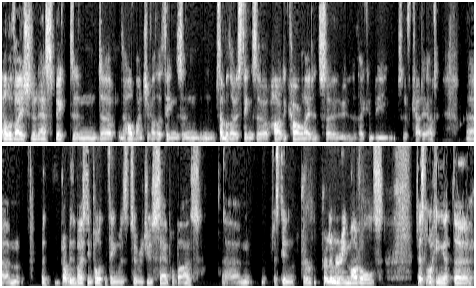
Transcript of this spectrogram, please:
elevation and aspect and uh, a whole bunch of other things. And some of those things are highly correlated, so they can be sort of cut out. Um, but probably the most important thing was to reduce sample bias. Um, just in pre preliminary models, just looking at the,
